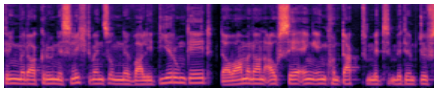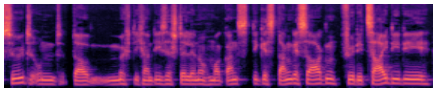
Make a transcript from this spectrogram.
kriegen wir da grünes Licht, wenn es um eine Validierung geht. Da waren wir dann auch sehr eng in Kontakt mit, mit dem TÜV Süd und da möchte ich an dieser Stelle nochmal ganz dickes Danke sagen für die Zeit, die die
